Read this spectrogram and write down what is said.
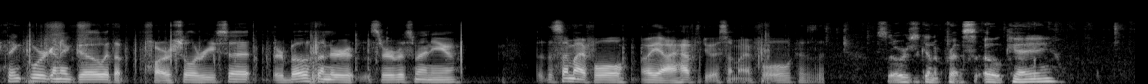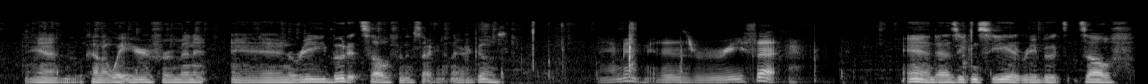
I think we're gonna go with a partial reset. They're both under the service menu, but the semi-full. Oh yeah, I have to do a semi-full because. The... So we're just gonna press OK, and we'll kind of wait here for a minute and reboot itself in a second. There it goes. And bam, it is reset. And as you can see, it reboots itself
